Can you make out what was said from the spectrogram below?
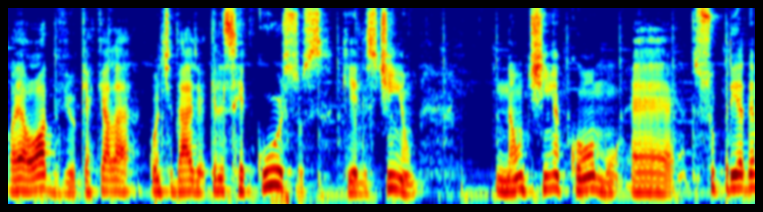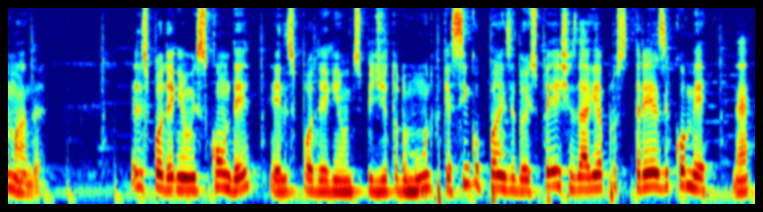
É óbvio que aquela quantidade, aqueles recursos que eles tinham, não tinha como é, suprir a demanda. Eles poderiam esconder, eles poderiam despedir todo mundo, porque cinco pães e dois peixes daria para os 13 comer, né?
